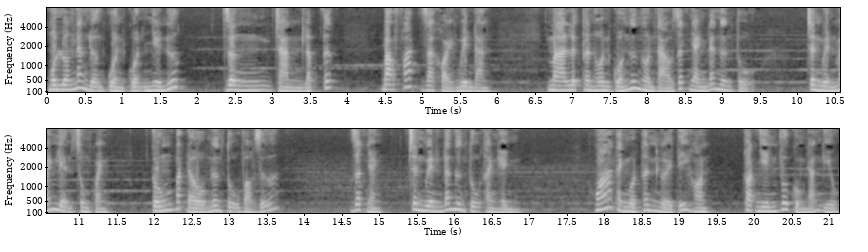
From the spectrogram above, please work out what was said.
Một luồng năng lượng cuồn cuộn như nước Dâng tràn lập tức, Bạo phát ra khỏi nguyên đan, Mà lực thần hồn của ngưng hồn thảo rất nhanh đã ngưng tụ. Trần Nguyên mãnh liệt xung quanh Cũng bắt đầu ngưng tụ vào giữa. Rất nhanh, Trần Nguyên đã ngưng tụ thành hình, Hóa thành một thân người tí hon, Thoạt nhìn vô cùng đáng yêu.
